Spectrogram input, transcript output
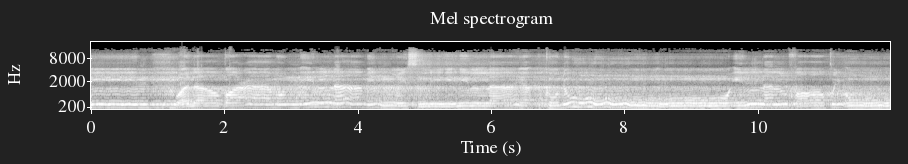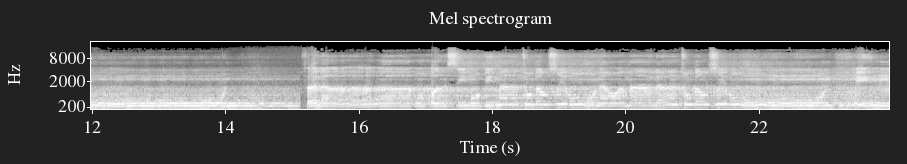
ولا طعام إلا من غسلين لا يأكله إلا الخاطئون. فلا أقسم بما تبصرون وما لا تبصرون. إنه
